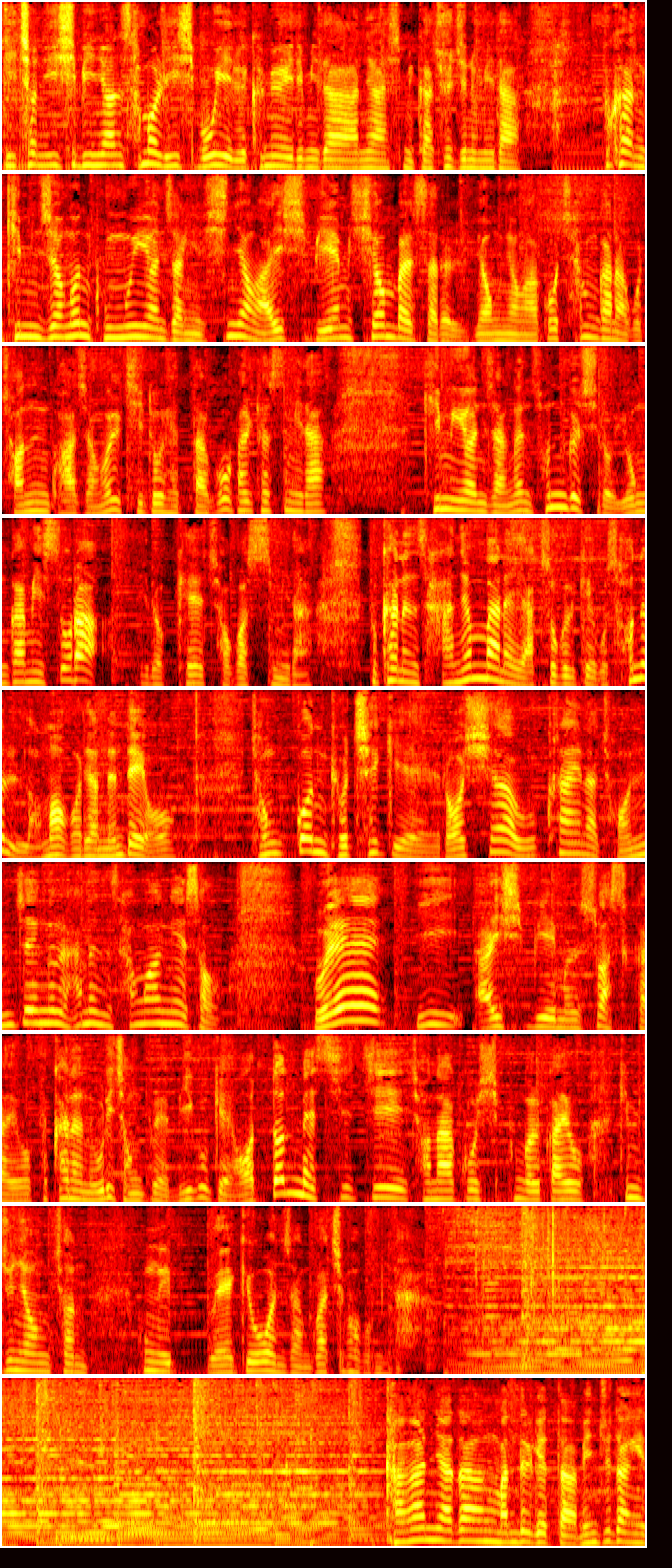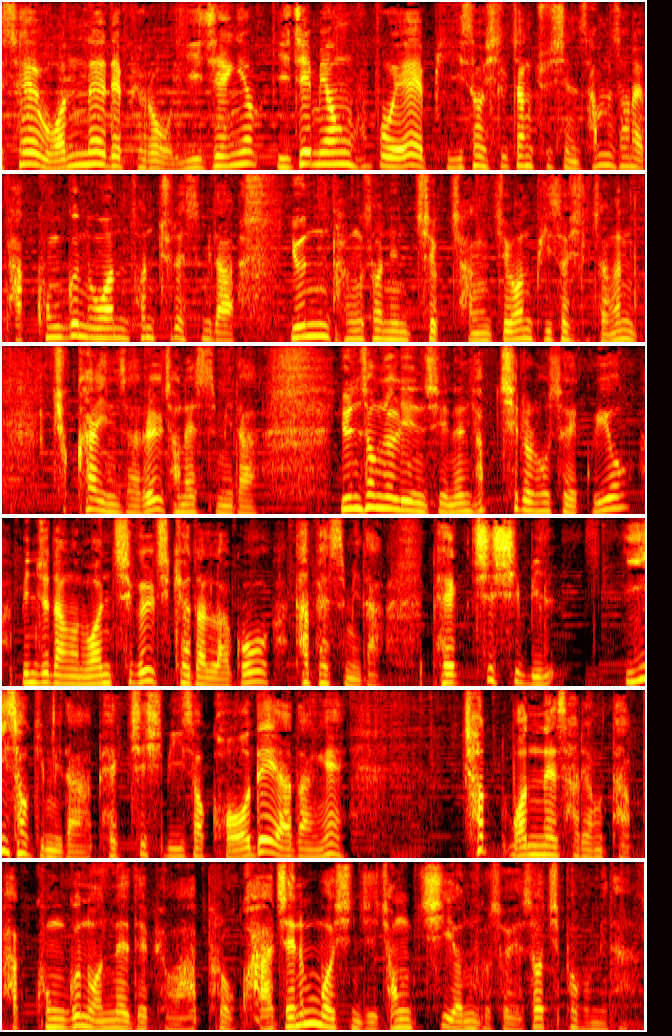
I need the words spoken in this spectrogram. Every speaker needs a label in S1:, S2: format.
S1: 2022년 3월 25일 금요일입니다. 안녕하십니까. 주진우입니다. 북한 김정은 국무위원장이 신형 ICBM 시험 발사를 명령하고 참관하고 전 과정을 지도했다고 밝혔습니다. 김 위원장은 손글씨로 용감히 쏘라 이렇게 적었습니다. 북한은 4년 만에 약속을 깨고 선을 넘어버렸는데요. 정권 교체기에 러시아 우크라이나 전쟁을 하는 상황에서 왜 이 ICBM을 쏘았을까요? 북한은 우리 정부에 미국에 어떤 메시지 전하고 싶은 걸까요? 김준영 전 국립외교원장과 짚어봅니다. 강한 야당 만들겠다. 민주당이 새 원내대표로 이재명, 이재명 후보의 비서실장 출신 삼선의 박홍근 의원 선출했습니다. 윤 당선인 측 장재원 비서실장은 축하 인사를 전했습니다. 윤석열 인수위는 협치를 호소했고요. 민주당은 원칙을 지켜달라고 답했습니다. 172석입니다. 172석 거대 야당의 첫 원내 사령탑 박홍근 원내대표 앞으로 과제는 무엇인지 정치연구소에서 짚어봅니다.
